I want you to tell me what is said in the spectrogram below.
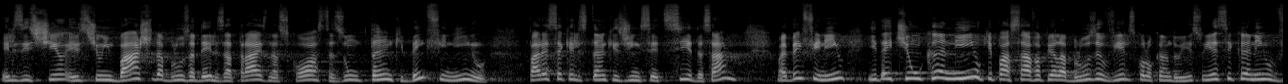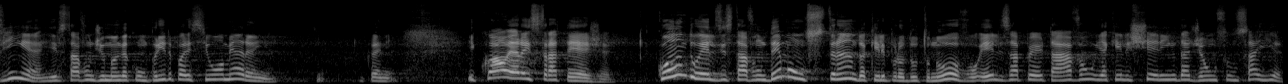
eles tinham, eles tinham embaixo da blusa deles, atrás, nas costas, um tanque bem fininho Parece aqueles tanques de inseticida, sabe? Mas bem fininho. E daí tinha um caninho que passava pela blusa, eu vi eles colocando isso. E esse caninho vinha, e eles estavam de manga comprida, parecia um Homem-Aranha. Um caninho. E qual era a estratégia? Quando eles estavam demonstrando aquele produto novo, eles apertavam e aquele cheirinho da Johnson saía.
